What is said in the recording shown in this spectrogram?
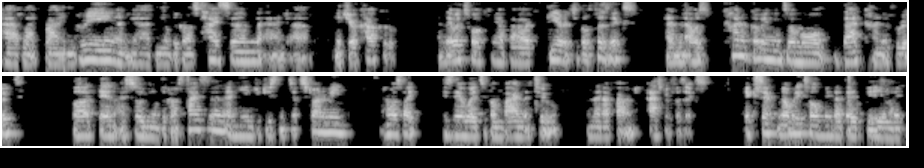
have like Brian Greene and you have Neil deGrasse Tyson and uh, Michio Kaku. And they were talking about theoretical physics. And I was kind of going into a more that kind of route. But then I saw Neil deGrasse Tyson and he introduced me to astronomy. And I was like, is there a way to combine the two? And then I found astrophysics. Except nobody told me that there'd be like,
